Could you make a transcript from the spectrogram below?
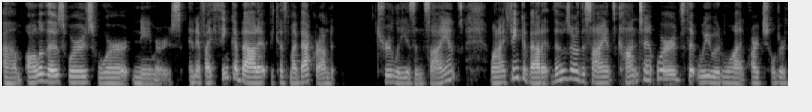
Um, all of those words were namers. And if I think about it, because my background truly is in science, when I think about it, those are the science content words that we would want our children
